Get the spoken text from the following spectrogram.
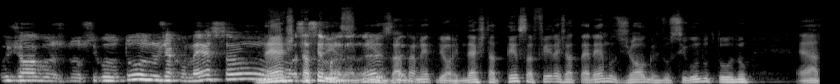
Os jogos do segundo turno já começam Nesta essa semana, né? Exatamente, Diógenes. Nesta terça-feira já teremos jogos do segundo turno, é a,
